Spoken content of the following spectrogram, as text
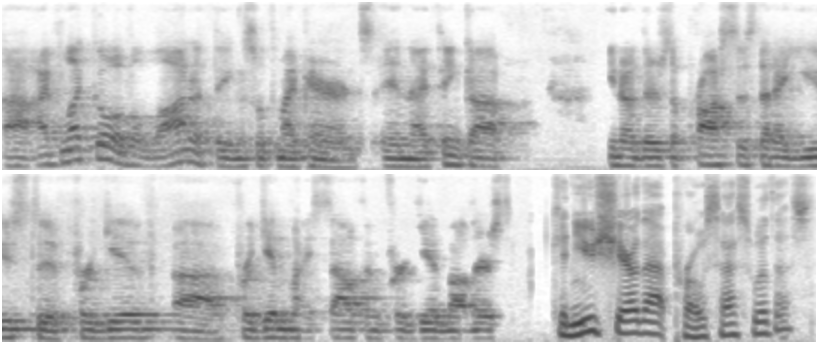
Uh, I've let go of a lot of things with my parents, and I think, uh, you know, there's a process that I use to forgive, uh, forgive myself and forgive others. Can you share that process with us?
